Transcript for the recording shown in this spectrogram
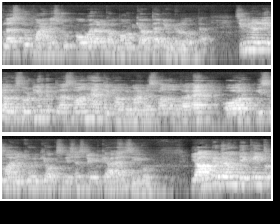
plus two minus two overall compound क्या होता है? न्यूट्रल होता है। सिमिलरली अगर सोडियम पे प्लस वन है तो यहाँ पे माइनस वन होता है और इस मालिक्यूल की ऑक्सीडेशन स्टेट क्या है? ज़ीरो यहाँ पे अगर हम देखें तो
